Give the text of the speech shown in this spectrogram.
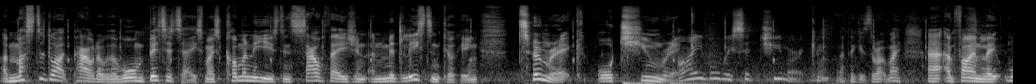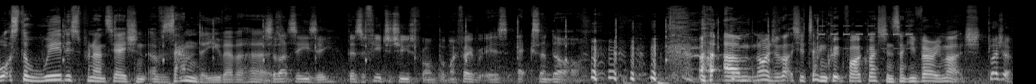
A mustard like powder with a warm bitter taste, most commonly used in South Asian and Middle Eastern cooking, turmeric or turmeric? I've always said turmeric. I think it's the right way. Uh, and finally, what's the weirdest pronunciation of Xandr you've ever heard? So that's easy. There's a few to choose from, but my favourite is X and R. um, Nigel, that's your 10 quick fire questions. Thank you very much. Pleasure.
